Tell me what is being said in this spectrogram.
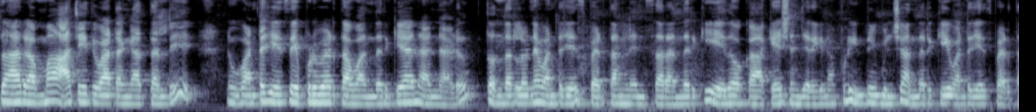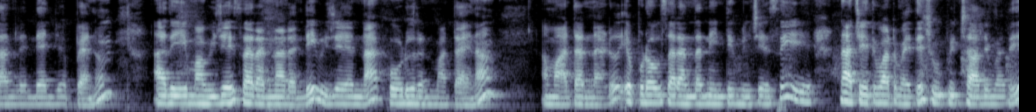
సార్ అమ్మ ఆ చేతివాటంగా తల్లి నువ్వు వంట చేసి ఎప్పుడు పెడతావు అందరికీ అని అన్నాడు. తొందరలోనే వంట చేసి పెడతానులేండి సార్ అందరికీ ఏదో ఒక అకేషన్ జరిగినప్పుడు ఇంటికి పిలిచి అందరికీ వంట చేసి పెడతానులేండి అని చెప్పాను. అది మా విజయ్ సార్ అన్నాడండి విజయ్ అన్న కోడూరు అనమాట ఆయన. ఆ మాట అన్నాడు. ఎప్పుడో ఒకసారి అందరిని ఇంటికి పిలిచేసి నా చేతివాటం అయితే చూపించాలి మరి.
